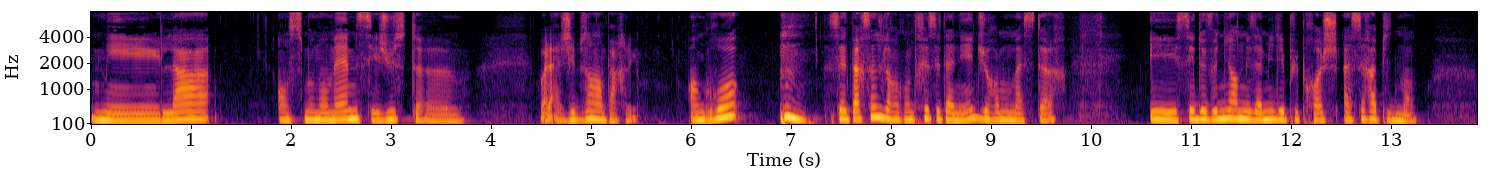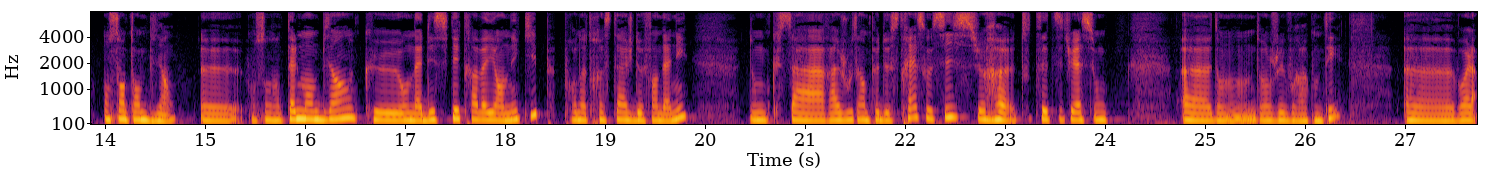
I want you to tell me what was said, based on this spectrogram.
Mais là, en ce moment même, c'est juste... Euh, voilà, j'ai besoin d'en parler. En gros, cette personne, je l'ai rencontrée cette année, durant mon master. Et c'est devenu un de mes amis les plus proches assez rapidement. On s'entend bien. Euh, on s'entend tellement bien qu'on a décidé de travailler en équipe pour notre stage de fin d'année. Donc ça rajoute un peu de stress aussi sur euh, toute cette situation dont, dont, je vais vous raconter. voilà.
